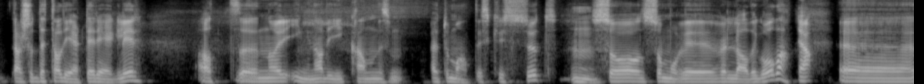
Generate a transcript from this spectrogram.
det er så detaljerte regler at eh, når ingen av de kan liksom automatisk krysses ut, Mm. så, så må vi vel la det gå, da. Ja. Eh,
